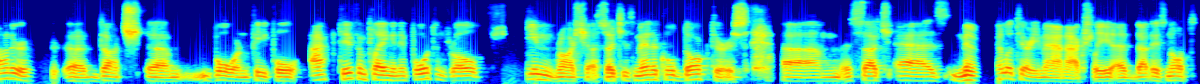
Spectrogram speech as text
other uh, Dutch um, born people active and playing an important role in Russia, such as medical doctors, um, such as military men, actually, uh, that is not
